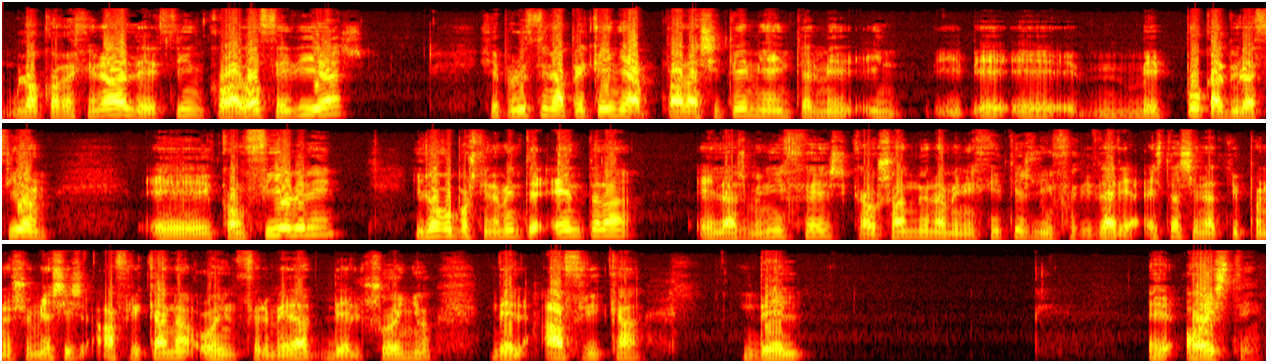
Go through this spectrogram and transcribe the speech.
loco regional de 5 a 12 días, se produce una pequeña parasitemia eh, eh, de poca duración eh, con fiebre y luego posteriormente entra en las meninges causando una meningitis linfocitaria. Esta es en la tripanosomiasis africana o enfermedad del sueño del África del eh, oeste.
